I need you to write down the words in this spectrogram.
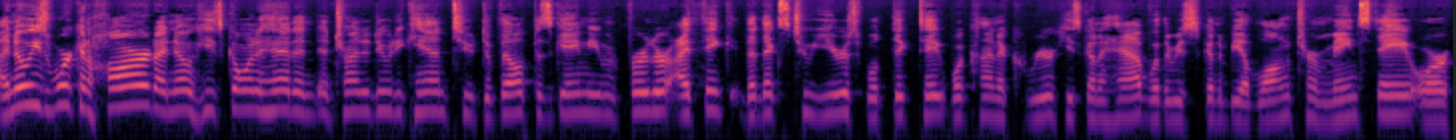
I know he's working hard. I know he's going ahead and, and, trying to do what he can to develop his game even further. I think the next two years will dictate what kind of career he's going to have, whether he's going to be a long term mainstay or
